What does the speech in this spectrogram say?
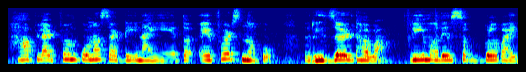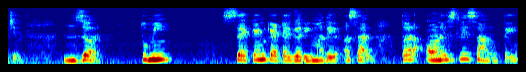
हा प्लॅटफॉर्म कोणासाठी नाही आहे तर एफर्ट्स नको. रिझल्ट हवा. फ्रीमध्ये सगळं पाहिजे. जर तुम्ही सेकंड कॅटेगरीमध्ये असाल तर ऑनेस्टली सांगते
